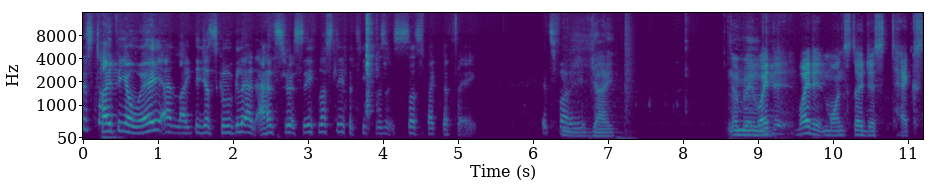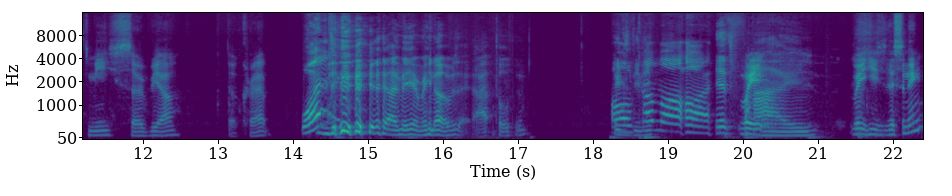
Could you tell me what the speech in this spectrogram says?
just typing away and like they just Google it and answer it seamlessly. The teacher doesn't suspect a thing. It's funny. Yikes. I Wait, mean, why did why did Monster just text me Serbia? The crap. What? I may or may not have I told him. oh XDD. come on! It's Wait. fine. Wait, he's listening?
